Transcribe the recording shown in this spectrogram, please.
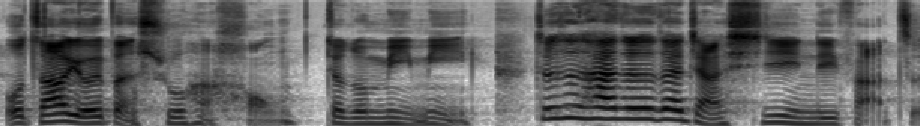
我知道有一本书很红，叫做《秘密》，就是它就是在讲吸引力法则。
